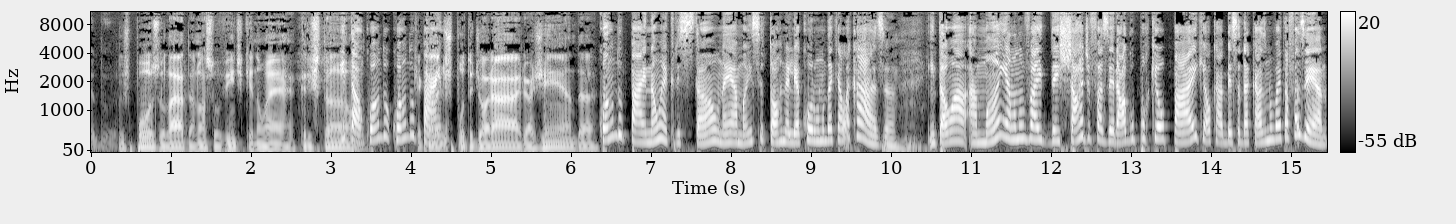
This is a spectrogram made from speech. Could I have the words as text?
é duro. o esposo lá da nossa ouvinte que não é cristão, Então, quando, quando que o é aquela pai. disputa de horário, agenda, quando o pai não é cristão, né, a mãe se torna ali a coluna daquela casa. Uhum. Então a, a mãe, ela não vai deixar de fazer algo porque o pai, que é o cabeça da casa, não vai estar fazendo.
